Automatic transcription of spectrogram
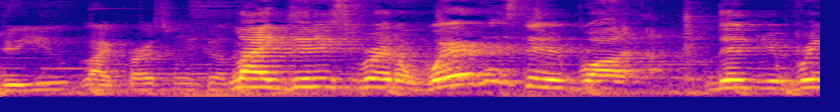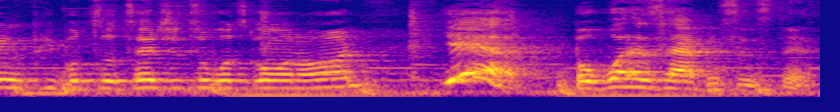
Do you like personally feel Like, did it spread awareness? Did it brought? Did it bring people to attention to what's going on? Yeah, but what has happened since then?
